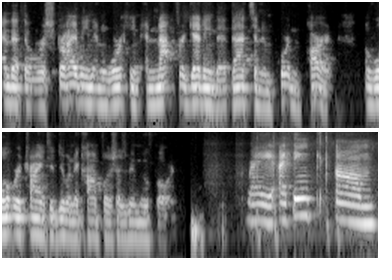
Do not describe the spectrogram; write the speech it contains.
and that, that we're striving and working and not forgetting that that's an important part of what we're trying to do and accomplish as we move forward. Right. I think um,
